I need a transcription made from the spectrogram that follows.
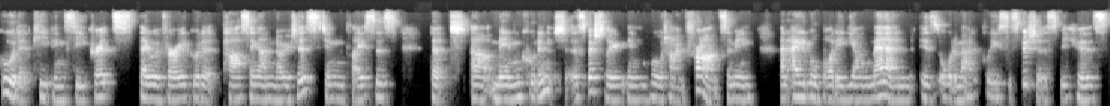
good at keeping secrets. They were very good at passing unnoticed in places that uh, men couldn't, especially in wartime France. I mean, an able bodied young man is automatically suspicious because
